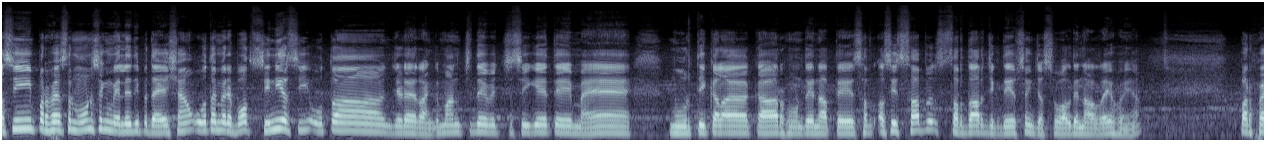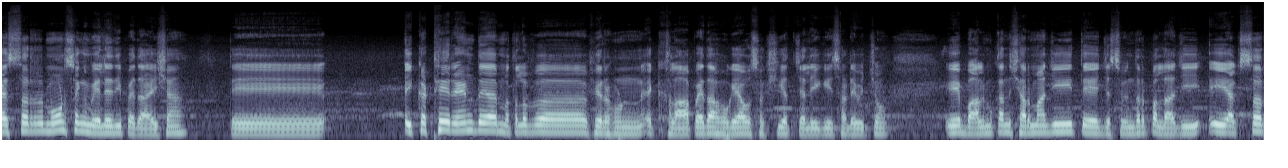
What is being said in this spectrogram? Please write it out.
ਅਸੀਂ ਪ੍ਰੋਫੈਸਰ ਮੋਹਨ ਸਿੰਘ ਮੇਲੇ ਦੀ ਪਦੈਸ਼ ਹਾਂ। ਉਹ ਤਾਂ ਮੇਰੇ ਬਹੁਤ ਸੀਨੀਅਰ ਸੀ। ਉਹ ਤਾਂ ਜਿਹੜੇ ਰੰਗਮੰਚ ਦੇ ਵਿੱਚ ਸੀਗੇ ਤੇ ਮੈਂ ਮੂਰਤੀ ਕਲਾਕਾਰ ਹੋਣ ਦੇ ਨਾਤੇ ਸਭ- ਅਸੀਂ ਸਭ ਸਰਦਾਰ ਜਗਦੇਵ ਸਿੰਘ ਜੱਸੋਵਾਲ ਦੇ ਨਾਲ ਰਹੇ ਹੋਏ ਹਾਂ। ਪ੍ਰੋਫੈਸਰ ਮੋਹਨ ਸਿੰਘ ਮੇਲੇ ਦੀ ਪੈਦਾਇਸ਼ ਆ ਤੇ ਇਕੱਠੇ ਰਹਿਣ ਦਾ ਮਤਲਬ ਫਿਰ ਹੁਣ ਇੱਕ ਖਲਾਅ ਪੈਦਾ ਹੋ ਗਿਆ। ਉਹ ਸ਼ਖਸੀਅਤ ਚਲੀ ਗਈ ਸਾਡੇ ਵਿੱਚੋਂ। ਇਹ ਬਾਲਮਕੰਦ ਸ਼ਰਮਾ ਜੀ ਤੇ ਜਸਵਿੰਦਰ ਭੱਲਾ ਜੀ ਇਹ ਅਕਸਰ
